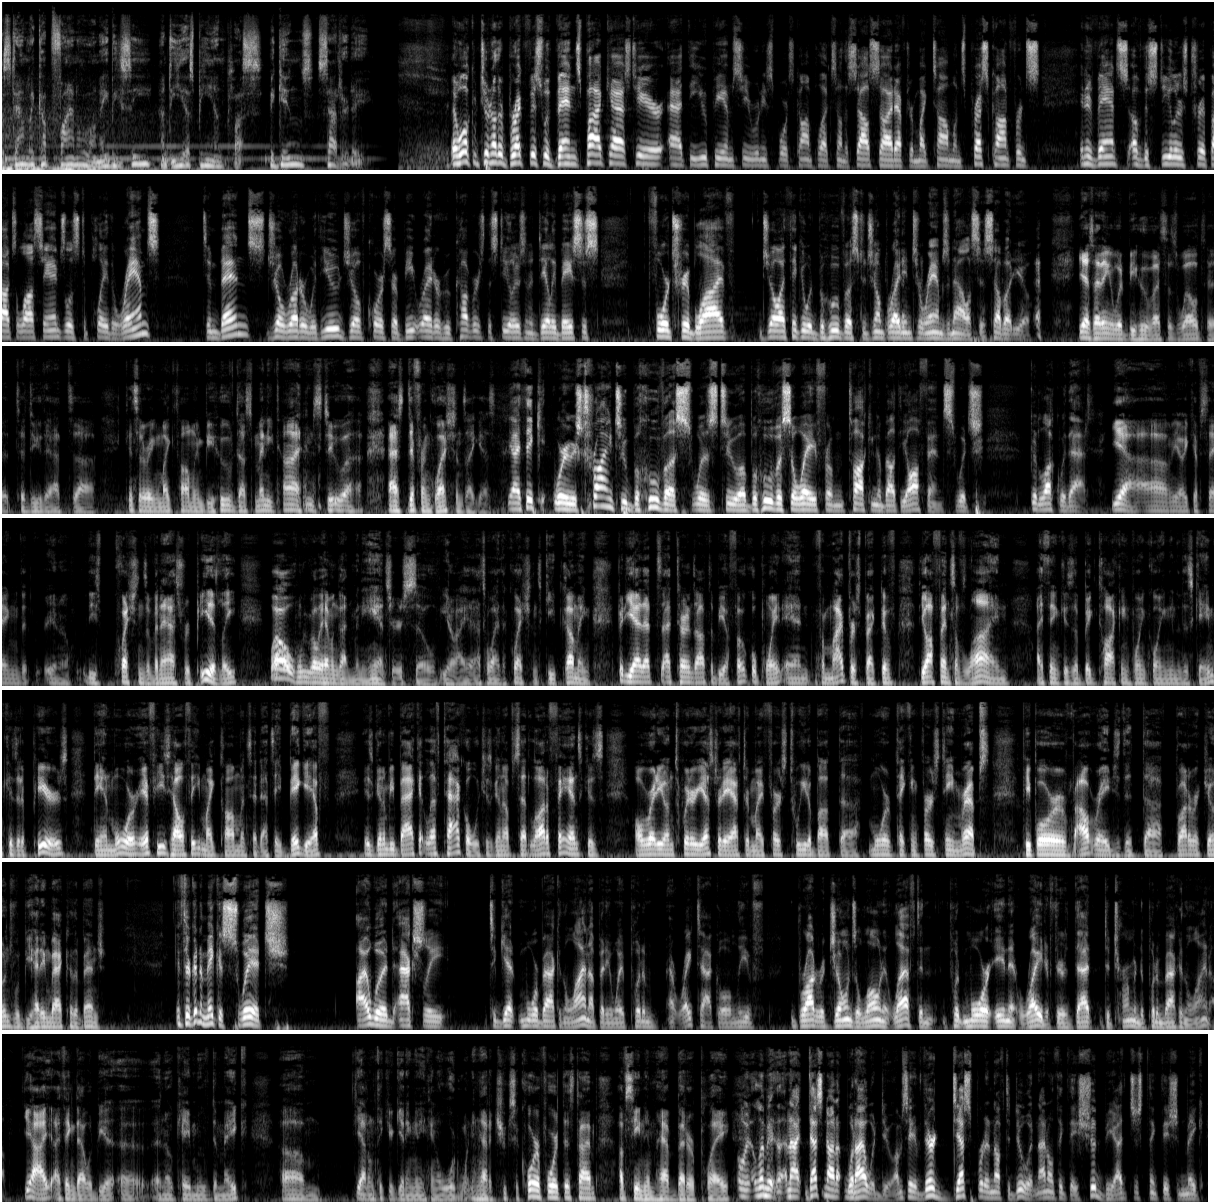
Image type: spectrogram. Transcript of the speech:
The Stanley Cup Final on ABC and ESPN Plus begins Saturday. And welcome to another Breakfast with Benz podcast here at the UPMC Rooney Sports Complex on the South Side after Mike Tomlin's press conference in advance of the Steelers' trip out to Los Angeles to play the Rams. Tim Benz, Joe Rutter with you. Joe, of course, our beat writer who covers the Steelers on a daily basis for Trib Live. Joe, I think it would behoove us to jump right into Rams analysis. How about you? Yes, I think it would behoove us as well to, to do that, uh, considering Mike Tomlin behooved us many times to uh, ask different questions, I guess. Yeah, I think where he was trying to behoove us was to uh, behoove us away from talking about the offense, which good luck with that. Yeah, um, you know, he kept saying that, you know, these questions have been asked repeatedly. Well, we really haven't gotten many answers. So, you know, I, that's why the questions keep coming. But yeah, that, that turns out to be a focal point. And from my perspective, the offensive line, I think, is a big talking point going into this game because it appears Dan Moore, if he's healthy, Mike Tomlin said that's a big if, is going to be back at left tackle, which is going to upset a lot of fans because already on Twitter yesterday, after my first tweet about uh, Moore taking first team reps, people were outraged that uh, Broderick Jones would be heading back to the bench. If they're going to make a switch, I would actually, to get Moore back in the lineup anyway, put him at right tackle and leave Broderick Jones alone at left and put Moore in at right if they're that determined to put him back in the lineup. Yeah, I, I think that would be a, a, an okay move to make. Um, yeah, I don't think you're getting anything award winning out of Chukwuma Okorafor this time. I've seen him have better play. Oh, let me. And I, that's not what I would do. I'm saying if they're desperate enough to do it, and I don't think they should be. I just think they should make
